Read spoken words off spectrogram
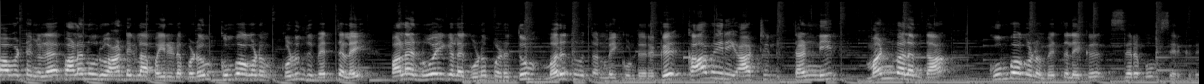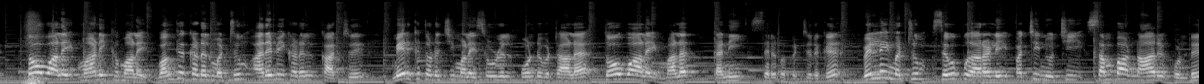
மாவட்டங்களில் பல நூறு ஆண்டுகளாக பயிரிடப்படும் கும்பகோணம் கொழுந்து வெத்தலை பல நோய்களை குணப்படுத்தும் மருத்துவத்தன்மை கொண்டிருக்கு. காவேரி ஆற்றில் தண்ணீர் மண்வளம் தான் கும்பகோணம் வெத்தலைக்கு சிறப்பும் சேர்க்குது. தோவாலை மாணிக்கமாலை வங்கக்கடல் மற்றும் அரபிக்கடல் காற்று மேற்கு தொடர்ச்சி மலை சூழல் போன்றவற்றால தோவாலை மலர் தனி சிறப்பு பெற்றிருக்கு. வெள்ளை மற்றும் சிவப்பு அரளி பச்சை நொச்சி சம்பா நாறு கொண்டு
